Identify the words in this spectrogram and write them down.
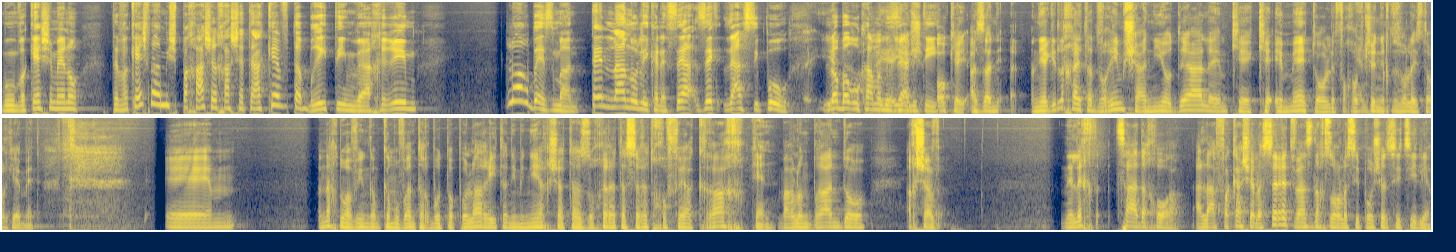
והוא מבקש ממנו, תבקש מהמשפחה שלך שתעכב את הבריטים ואחרים. לא הרבה זמן, תן לנו להיכנס, זה, זה, זה הסיפור, לא ברור כמה מזה אמיתי. אוקיי, אז אני, אני אגיד לך את הדברים שאני יודע עליהם כ, כאמת, או לפחות כן. כשנכנסו להיסטוריה כאמת. אנחנו אוהבים גם כמובן תרבות פופולרית, אני מניח שאתה זוכר את הסרט חופי הכרך, כן. מרלון ברנדו. עכשיו, נלך צעד אחורה, על ההפקה של הסרט, ואז נחזור לסיפור של סיציליה.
